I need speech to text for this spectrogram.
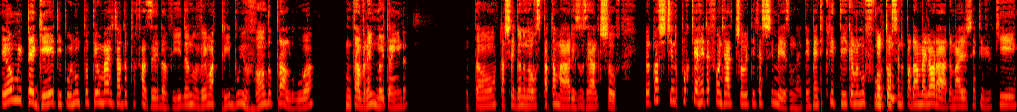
eu me peguei, tipo, eu não tenho mais nada para fazer da vida, não veio uma tribo uivando pra lua. Não tava nem de noite ainda. Então, tá chegando novos patamares os reality shows. Eu tô assistindo porque a gente é fã de reality show e tem que assistir mesmo, né? Tem gente que critica, mas no fundo torcendo pra dar uma melhorada. Mas a gente viu que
